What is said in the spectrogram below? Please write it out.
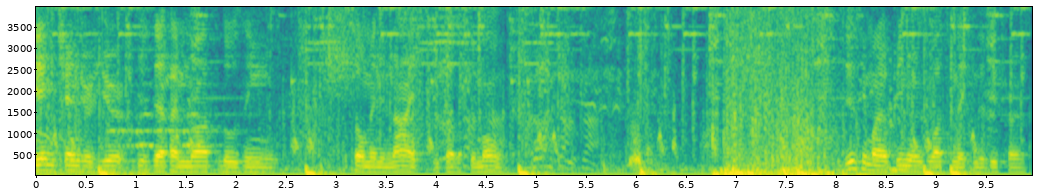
Game changer here is that I'm not losing so many knights because of the monks. This, in my opinion, is what's making the difference.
